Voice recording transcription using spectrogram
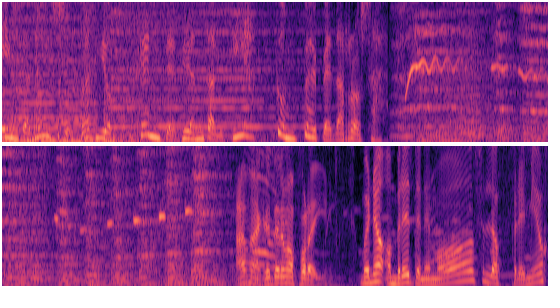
En Canal Sur Radio, gente de Andalucía con Pepe da Rosa. Ana, ¿qué tenemos por ahí? Bueno, hombre, tenemos los premios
